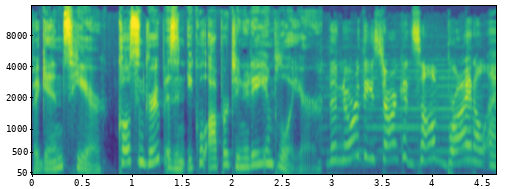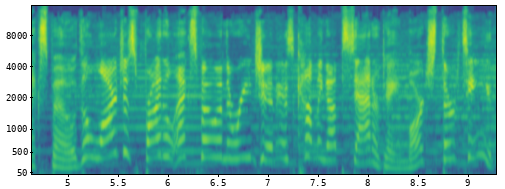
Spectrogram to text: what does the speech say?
begins here. Colson Group is an equal opportunity employer. The Northeast Arkansas Bridal Expo, the largest bridal expo in the region, is coming up Saturday, March 13th.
